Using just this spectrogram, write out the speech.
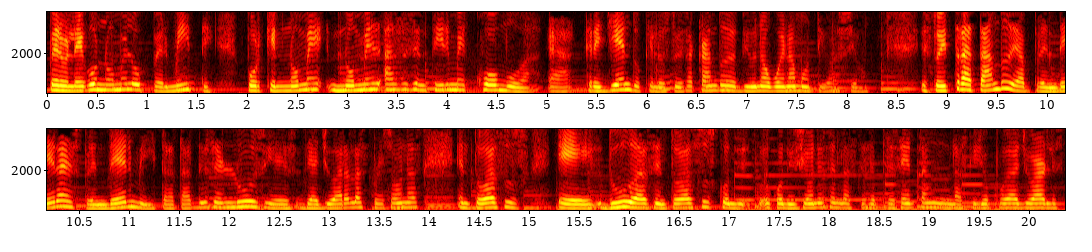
pero el ego no me lo permite porque no me, no me hace sentirme cómoda. Ah, creyendo que lo estoy sacando desde una buena motivación. Estoy tratando de aprender a desprenderme y tratar de ser luz y de, ayudar a las personas en todas sus eh, dudas, en todas sus condiciones en las que se presentan, en las que yo pueda ayudarles,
